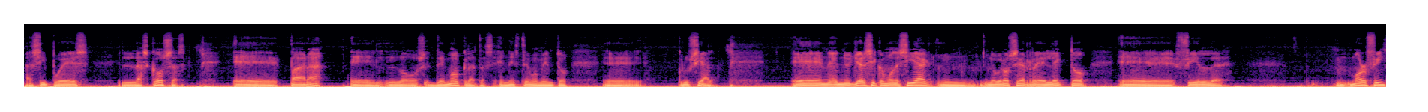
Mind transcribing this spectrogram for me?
Así pues, las cosas eh, para eh, los demócratas en este momento eh, crucial. En, New Jersey, como decía, mm, logró ser reelecto Phil Murphy,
